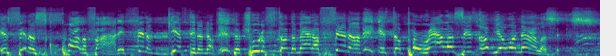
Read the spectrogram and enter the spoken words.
Is finna qualified? Is finna gifted enough? The truth of the matter, finna is the paralysis of your analysis.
